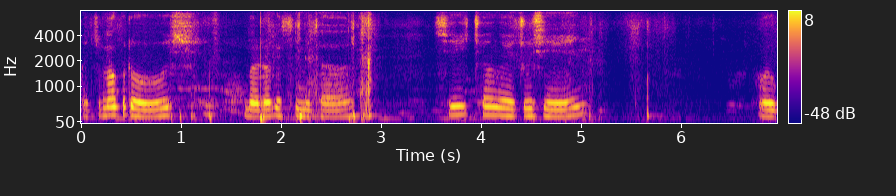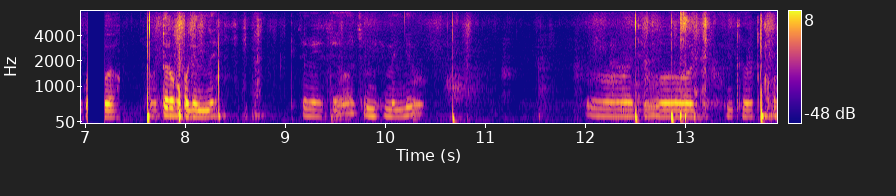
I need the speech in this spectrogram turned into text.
마지막으로 시, 말하겠습니다. 시청해주신 어이구야 못 들어가 버렸네. 기다려주세요. 잠시만요. 어, 지금 지금 듣고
